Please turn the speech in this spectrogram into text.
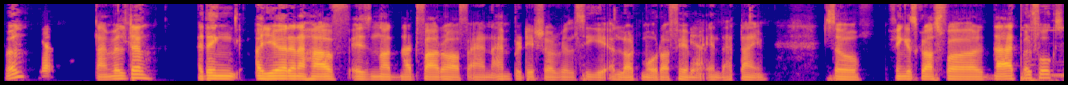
Well, Yeah. time will tell. I think a year and a half is not that far off, and I'm pretty sure we'll see a lot more of him Yeah. in that time. So, fingers crossed for that. Well, folks,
